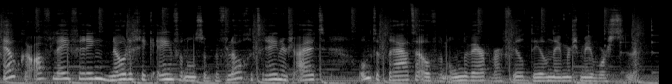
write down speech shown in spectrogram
Elke aflevering nodig ik een van onze bevlogen trainers uit om te praten over een onderwerp waar veel deelnemers mee worstelen.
